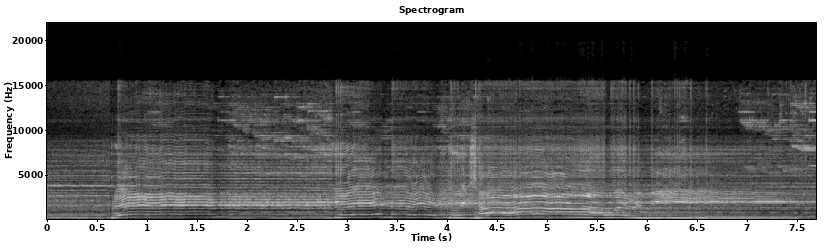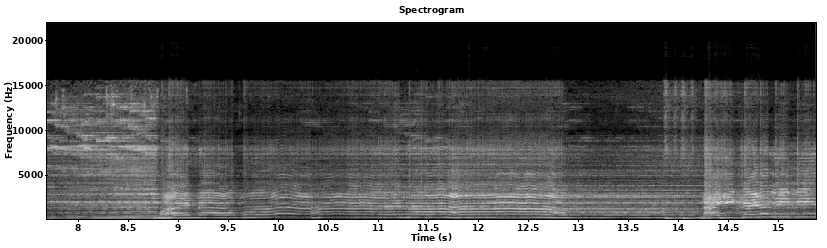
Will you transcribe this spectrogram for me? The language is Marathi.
नाही कळली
